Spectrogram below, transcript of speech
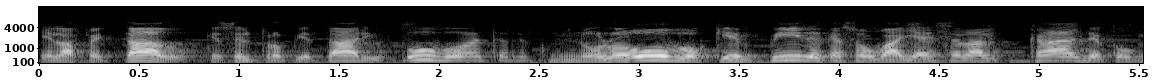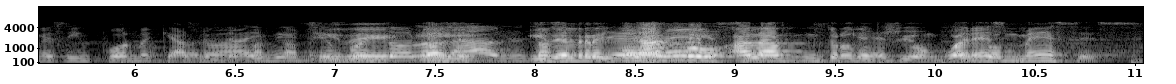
el afectado, que es el propietario. Hubo ese recurso. No lo hubo. Quien pide que eso vaya es el alcalde con ese informe que hace el departamento. lados, y del rechazo a la introducción, que- ¿cuánto- Tres meses.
